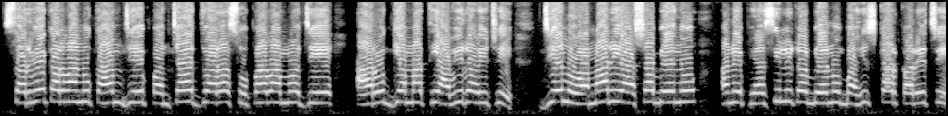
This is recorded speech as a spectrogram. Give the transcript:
સર્વે કરવાનું કામ જે પંચાયત દ્વારા સોંપાવવામાં જે આરોગ્યમાંથી આવી રહ્યું છે, જેનો અમારી આશા બહેનો અને ફેસિલિટર બહેનો બહિષ્કાર કરે છે,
